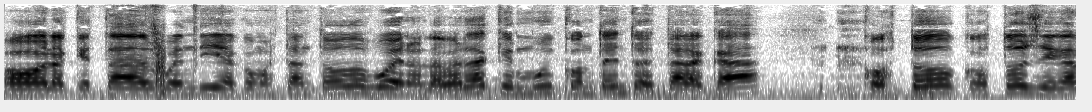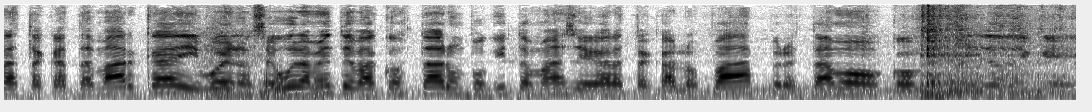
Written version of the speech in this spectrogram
Hola, ¿qué tal? Buen día, ¿cómo están todos? Bueno, la verdad que muy contento de estar acá. Costó, costó llegar hasta Catamarca y bueno, seguramente va a costar un poquito más llegar hasta Carlos Paz, pero estamos convencidos de que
